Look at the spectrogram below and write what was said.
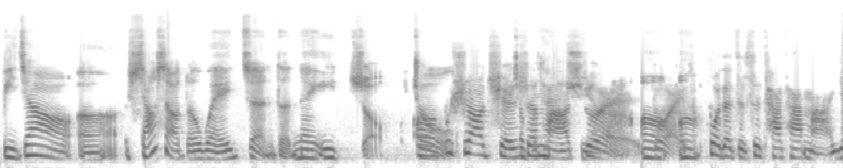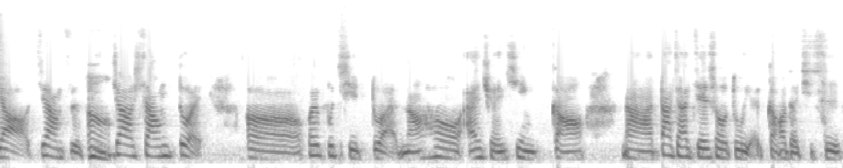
比较呃小小的微整的那一种。就、哦、不需要全身麻醉，嗯、对，嗯、或者只是擦擦麻药这样子，比较相对，嗯、呃，恢复期短，然后安全性高，那大家接受度也高的，其实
